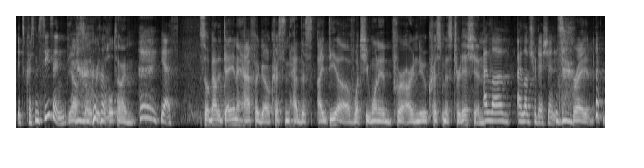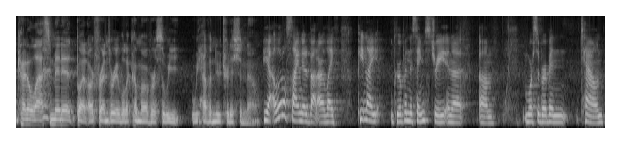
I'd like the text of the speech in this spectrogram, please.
it's Christmas season. Yeah, celebrate the whole time. Yes. So about a day and a half ago, Kristen had this idea of what she wanted for our new Christmas tradition. I love I love traditions. right, kind of last minute, but our friends were able to come over, so we we have a new tradition now. yeah, a little side note about our life. Pete and I grew up in the same street in a um, more suburban town,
